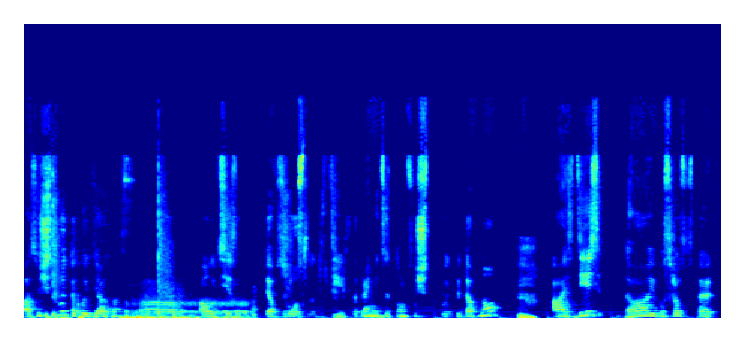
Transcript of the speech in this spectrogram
а, существует такой диагноз а, аутизм для взрослых здесь. За границей он существует и давно. Mm-hmm. А здесь, да, его сразу ставят,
